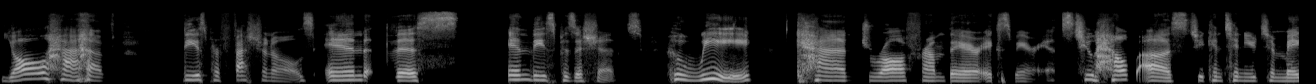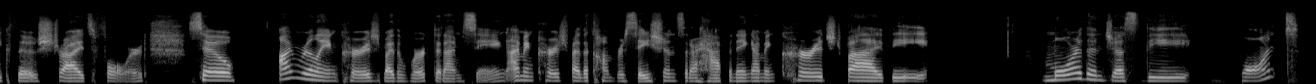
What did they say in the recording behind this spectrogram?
y'all have these professionals in this in these positions who we can draw from their experience to help us to continue to make those strides forward. So I'm really encouraged by the work that I'm seeing. I'm encouraged by the conversations that are happening. I'm encouraged by the more than just the want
